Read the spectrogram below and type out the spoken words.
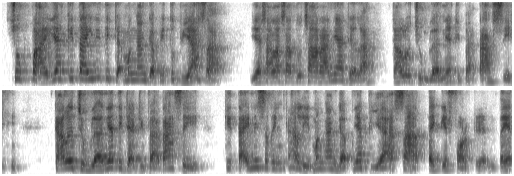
Supaya kita ini tidak menganggap itu biasa. Ya salah satu caranya adalah kalau jumlahnya dibatasi. Kalau jumlahnya tidak dibatasi, kita ini sering kali menganggapnya biasa, take it for granted.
